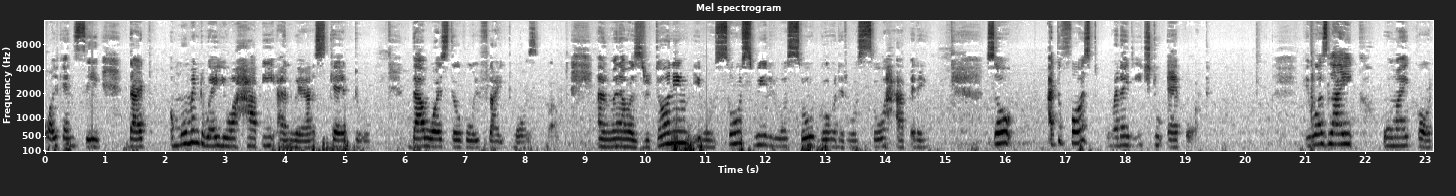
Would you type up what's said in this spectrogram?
all can say that a moment where you are happy and were scared too. That was the whole flight was about. And when I was returning, it was so sweet, it was so good, it was so happening. So at the first when I reached to airport, it was like, oh my god,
